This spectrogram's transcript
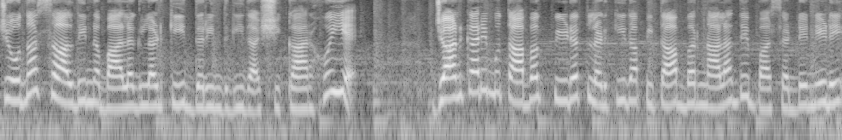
14 ਸਾਲ ਦੀ ਨਾਬਾਲਗ ਲੜਕੀ ਦਰਿੰਦਗੀ ਦਾ ਸ਼ਿਕਾਰ ਹੋਈ ਹੈ। ਜਾਣਕਾਰੀ ਮੁਤਾਬਕ ਪੀੜਤ ਲੜਕੀ ਦਾ ਪਿਤਾ ਬਰਨਾਲਾ ਦੇ ਬੱਸ ਅੱਡੇ ਨੇੜੇ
